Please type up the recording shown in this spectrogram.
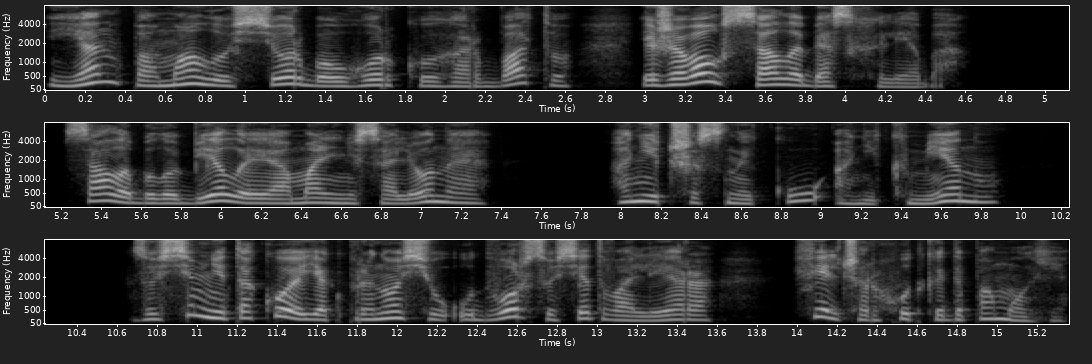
Ян памалу сёрбаў горкую гарбату і жаваў сала без хлеба. Сала было белае і амаль не салёнае, ані часныку, ані кмену. Зусім не такое, як прыносіў у двор сусед валера, фельчар хуткай дапамогі.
